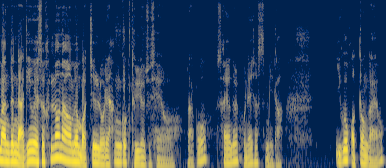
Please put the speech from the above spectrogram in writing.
만든 라디오에서 흘러나오면 멋질 노래 한 곡 들려주세요. 라고 사연을 보내셨습니다. 이 곡 어떤가요?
